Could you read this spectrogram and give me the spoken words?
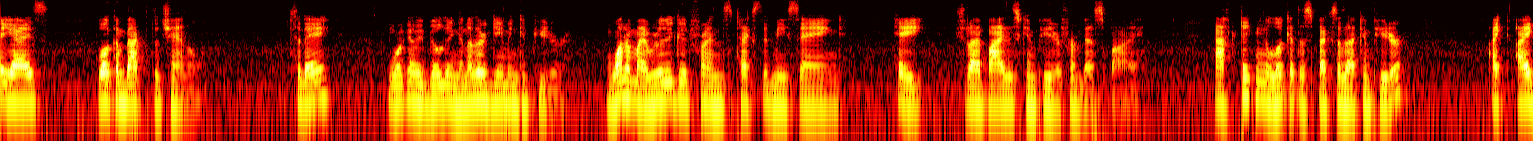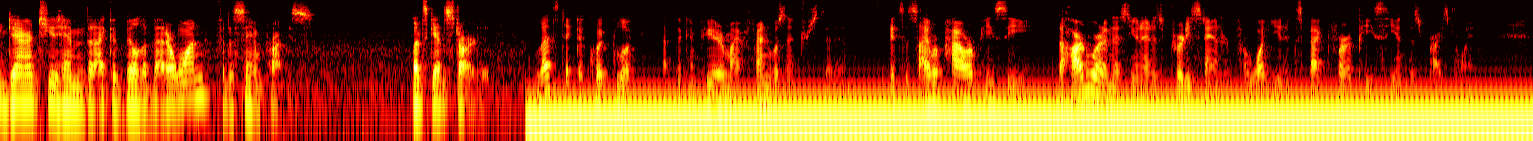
Hey guys, welcome back to the channel. Today, we're going to be building another gaming computer. One of my really good friends texted me saying, hey, should I buy this computer from Best Buy? After taking a look at the specs of that computer, I, I guaranteed him that I could build a better one for the same price. Let's get started. Let's take a quick look at the computer my friend was interested in. It's a CyberPower PC. The hardware in this unit is pretty standard for what you'd expect for a PC in this price point.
